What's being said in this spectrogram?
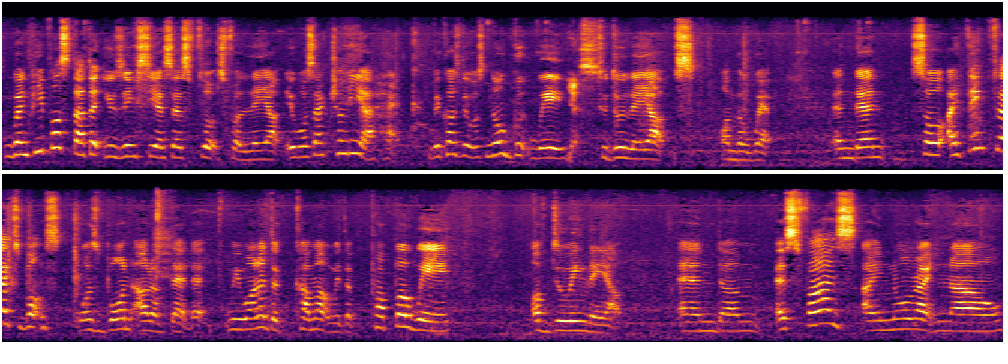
When people started using CSS floats for layout, it was actually a hack because there was no good way Yes. to do layouts on the web. And then, so I think Flexbox was born out of that, that we wanted to come up with a proper way of doing layout. And um, as far as I know right now,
